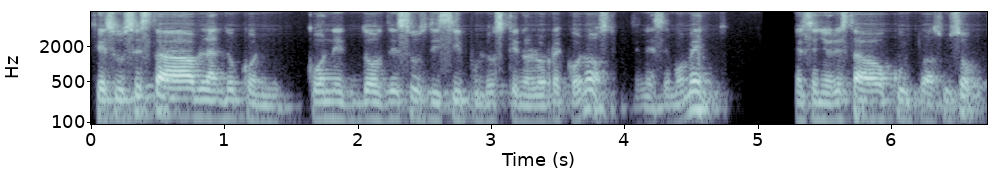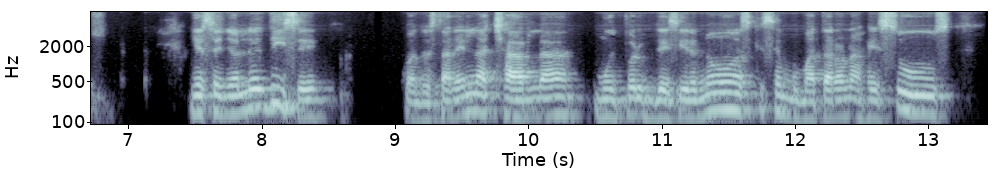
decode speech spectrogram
Jesús estaba hablando con, con dos de sus discípulos que no lo reconocen en ese momento. El Señor estaba oculto a sus ojos. Y el Señor les dice, cuando están en la charla, muy por decir, no, es que se mataron a Jesús,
